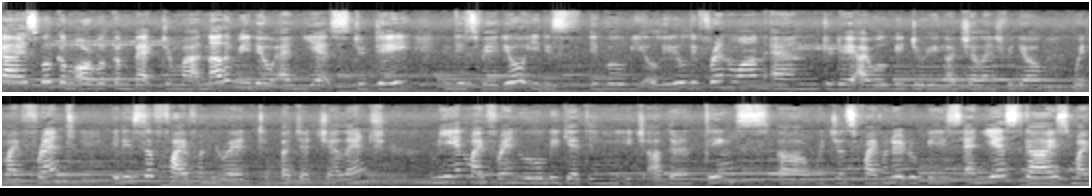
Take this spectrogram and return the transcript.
guys welcome or welcome back to my another video. And yes today in this video it is it will be a little different one. And today I will be doing a challenge video with my friend. It is a 500 budget challenge. Me and my friend will be getting each other things uh, with just 500 rupees. And yes guys my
